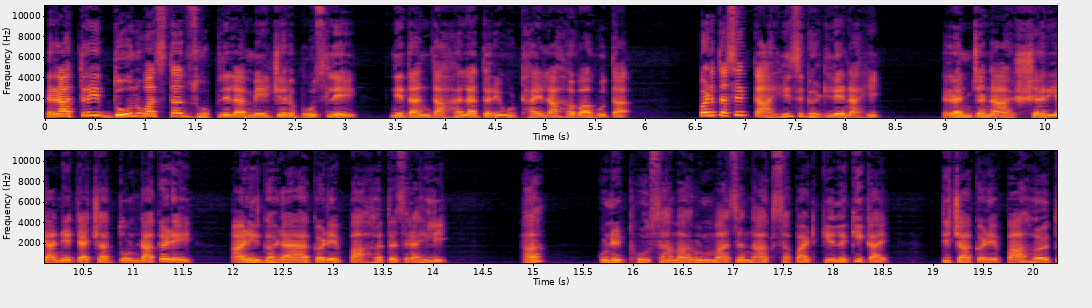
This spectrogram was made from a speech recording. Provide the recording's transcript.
रात्री दोन वाजता झोपलेला मेजर भोसले निदान दहाला तरी उठायला हवा होता. पण तसे काहीच घडले नाही. रंजना आश्चर्याने त्याच्या तोंडाकडे आणि घड्याळाकडे पाहतच राहिली. हा? कुणी ठोसा मारून माझं नाक सपाट केलं की काय? तिच्याकडे पाहत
